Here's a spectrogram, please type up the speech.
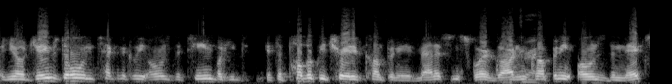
you know James Dolan technically owns the team, but he it's a publicly traded company. Madison Square Garden Correct. Company owns the Knicks.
